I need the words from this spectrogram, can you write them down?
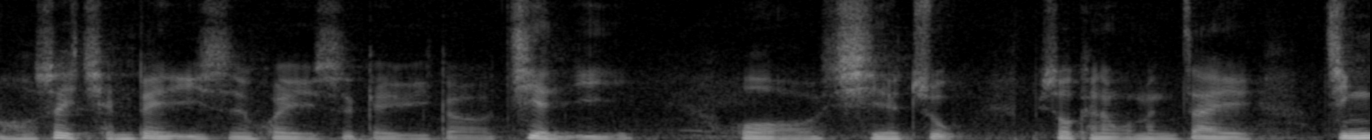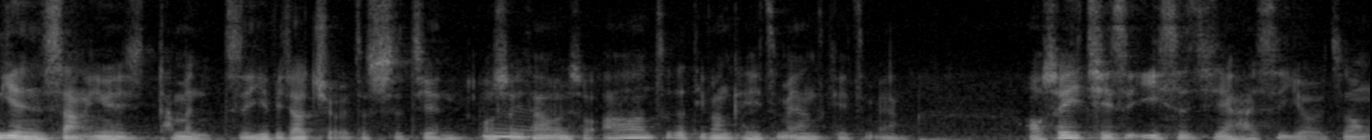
哦，所以前辈医师会是给予一个建议或协助，比如说可能我们在经验上，因为他们职业比较久的时间，哦，所以他们说啊，这个地方可以怎么样，可以怎么样。哦，所以其实医师之间还是有这种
